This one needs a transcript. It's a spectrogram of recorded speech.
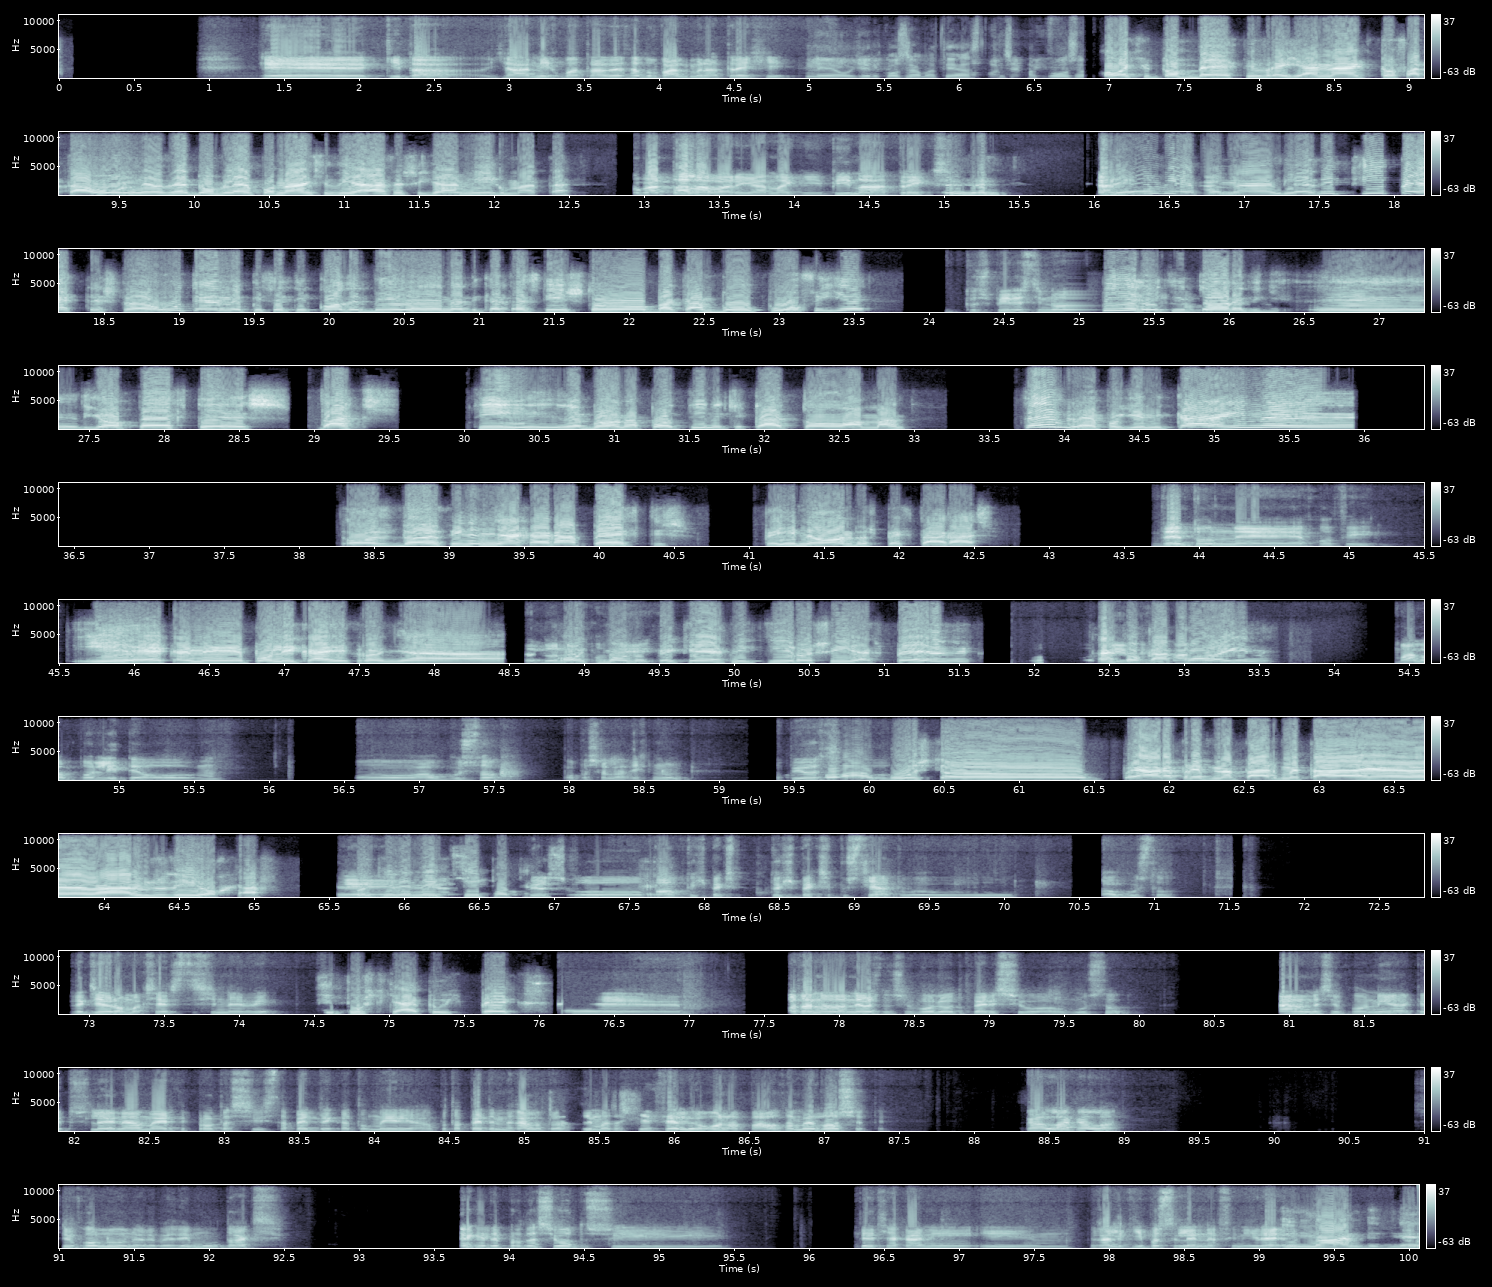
Ε, κοίτα, για ανοίγματα δεν θα τον βάλουμε να τρέχει. Είναι ο Γενικός Γραμματέας της Παγκόσμιας Όχι τον Μπέστη βρε Γιαννάκη, το Φαταούλε, δεν το βλέπω να έχει διάθεση για ανοίγματα. Το κατάλαβα ρε Γιαννάκη, τι να τρέξει. Δεν βλέπω να. Δηλαδή, ποιοι παίχτε τώρα, ούτε ένα επιθετικό δεν πήρε να αντικαταστήσει το Μπακαμπού που έφυγε, Τους πήρε στην ώρα. Πήρε εκεί τώρα ε, δυο παίχτες, εντάξει, τι, δεν μπορώ να πω ότι είναι και κάτι το αμάν. Δεν βλέπω γενικά είναι... Ο Σντόεφ είναι μια χαρά παίχτης. Είναι όντως παιχταράς. Δεν τον ε, έχω δει. Ή έκανε πολύ καλή χρονιά. Δεν τον Όχι έχω μόνο δει. παί- και εθνική Ρωσίας παίζει. Ε, το Επειδή κακό μάλλον- είναι. Μάλλον πωλείται ο, ο Αουγκούστο, όπως όλα δείχνουν. Ο οποίος, Ο Αυγούστο, ε, άρα πρέπει να πάρει μετά ε, άλλους δύο χαφ. ε, που εκεί δεν ο έχει οποίος- τίποτα. Ο οποίος ο Πάουκ το έχει παίξει, το έχει παίξει πουστιά του ο, ο Αουγκούστο. Δεν ξέρω αν ξέρεις τι συνέβη. Τι πουστιά του έχει παίξει. Ε, όταν ανανέωσε το συμβόλαιο του πέρυσι ο Αυγούστο, κάνανε συμφωνία και τους λένε άμα έρθει πρόταση στα 5 εκατομμύρια από τα 5 μεγάλα πρωταθλήματα και θέλω εγώ να πάω, θα με δώσετε. Καλά, καλά. Συμφωνούν ρε παιδί μου, εντάξει. Έρχεται πρόταση, όντως η... τέτοια κάνει η γαλλική, πώς τη λένε αυτή, η Ρε... Η Νάντ, ναι.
